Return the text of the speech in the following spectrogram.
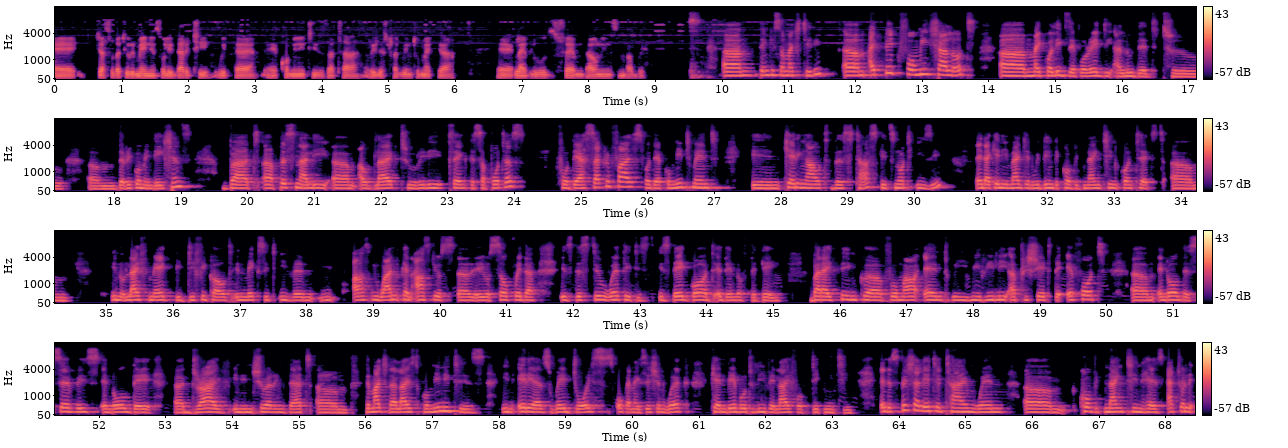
uh, just so that you remain in solidarity with uh, uh, communities that are really struggling to make their uh, livelihoods firm down in Zimbabwe. Um, thank you so much, Tiri. Um, I think for me, Charlotte, um, my colleagues have already alluded to um, the recommendations, but uh, personally, um, I would like to really thank the supporters for their sacrifice, for their commitment in carrying out this task. It's not easy. And I can imagine within the COVID 19 context, um, you know, life might be difficult. It makes it even ask one can ask your, uh, yourself whether is this still worth it? Is, is there god at the end of the day? But i think uh, from our end we we really appreciate the effort um, and all the service and all the uh, drive in ensuring that um, the marginalized communities in areas where Joyce's organization work can be able to live a life of dignity. And especially at a time when um, COVID-19 has actually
